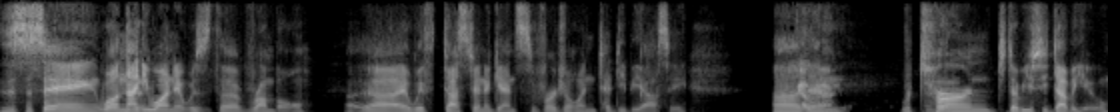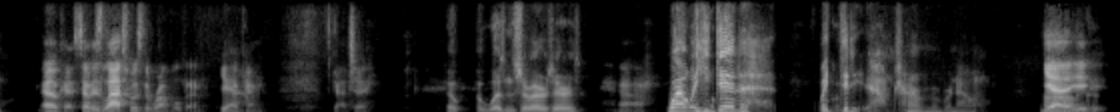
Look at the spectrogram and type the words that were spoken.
this is saying, well, 91, it was the Rumble uh, with Dustin against Virgil and Ted DiBiase. Uh, Okay. Then returned to WCW. okay, so his last was the Rumble then. Yeah. Okay, gotcha. It, it wasn't Survivor Series. Uh, Well, he did. Wait, did he? I'm trying to remember now. yeah, Um, it-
